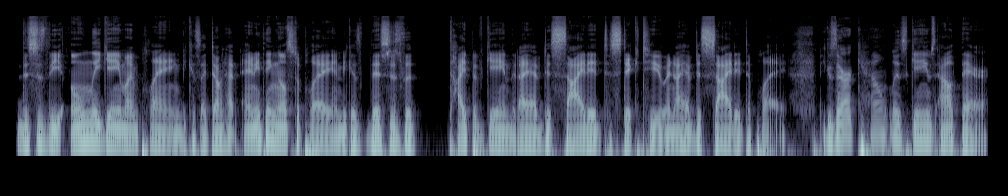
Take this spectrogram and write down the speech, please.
this is the only game I'm playing because I don't have anything else to play and because this is the type of game that I have decided to stick to and I have decided to play. Because there are countless games out there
